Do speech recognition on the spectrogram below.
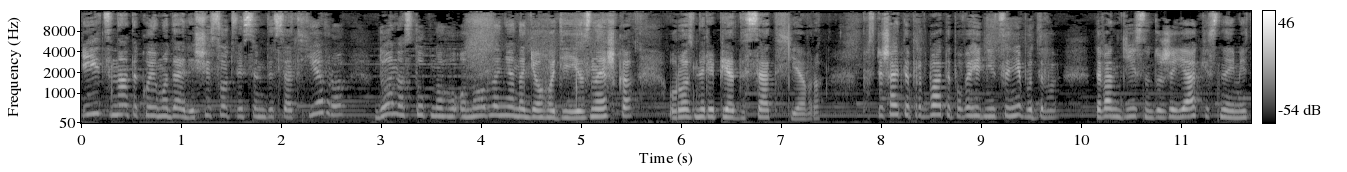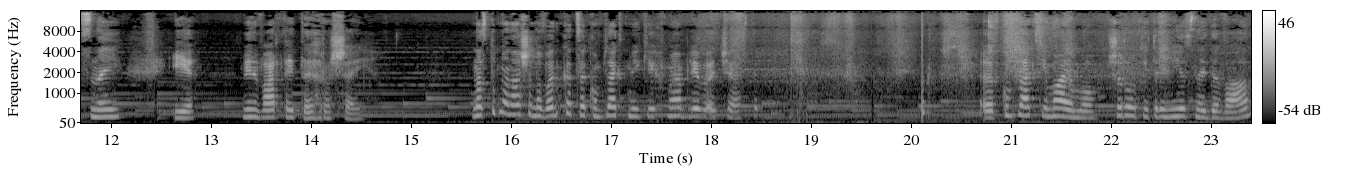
І ціна такої моделі 680 євро. До наступного оновлення на нього діє знижка у розмірі 50 євро. Поспішайте придбати по вигідній ціні, бо диван дійсно дуже якісний, міцний і він вартий тих грошей. Наступна наша новинка це комплект м'яких меблів Честер. В комплекті маємо широкий тримісний диван,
